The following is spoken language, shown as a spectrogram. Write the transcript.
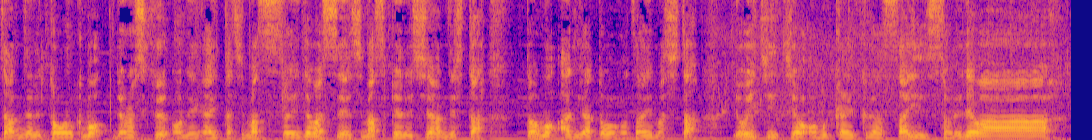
チャンネル登録もよろしくお願いいたします。それでは失礼します。ペルシアンでした。どうもありがとうございました。良い一日をお迎えください。それでは。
